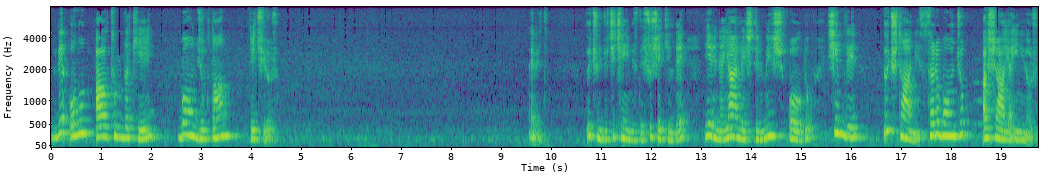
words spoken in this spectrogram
ve onun altındaki boncuktan geçiyorum. Evet. Üçüncü çiçeğimiz de şu şekilde yerine yerleştirmiş olduk. Şimdi 3 tane sarı boncuk aşağıya iniyorum.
